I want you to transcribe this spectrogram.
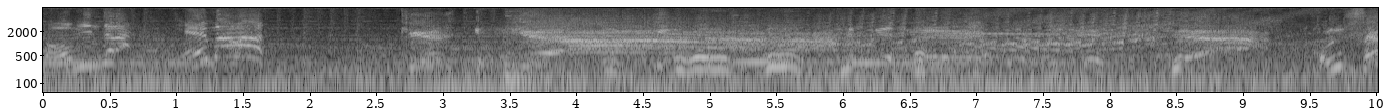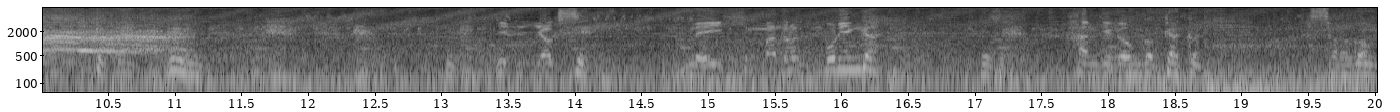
공인들아! 대마왕 군세! 이- 역시 내이 힘만으로는 무리인가? 이제 한계가 온 것 같군. 선호공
